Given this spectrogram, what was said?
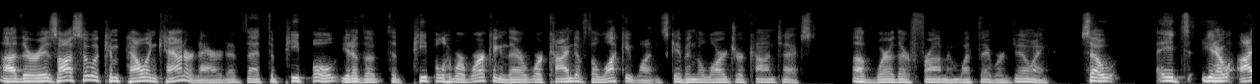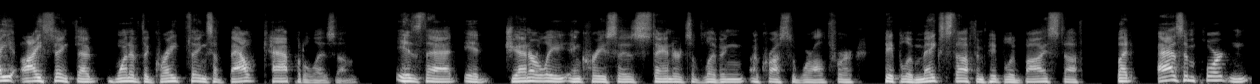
Uh, there is also a compelling counter narrative that the people you know the the people who were working there were kind of the lucky ones given the larger context of where they're from and what they were doing. So it's you know I I think that one of the great things about capitalism is that it generally increases standards of living across the world for people who make stuff and people who buy stuff. But as important,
